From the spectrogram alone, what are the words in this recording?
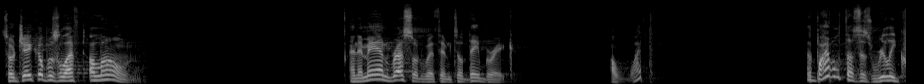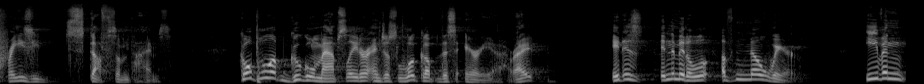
So, Jacob was left alone. And a man wrestled with him till daybreak. A what? The Bible does this really crazy stuff sometimes. Go pull up Google Maps later and just look up this area, right? It is in the middle of nowhere. Even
